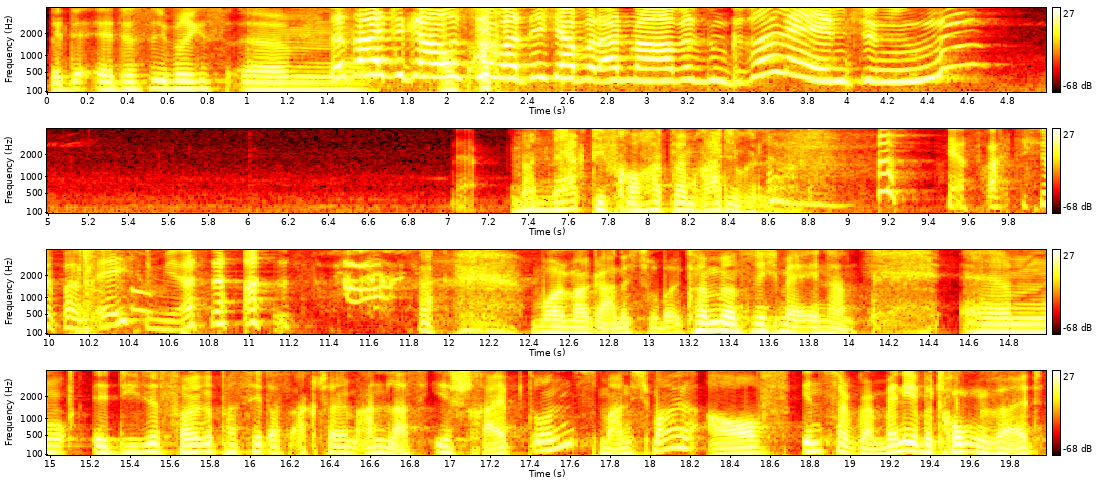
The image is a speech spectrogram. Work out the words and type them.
Äh, äh, Das ist übrigens, ähm, Das einzige Haustier, was ich ab und an mal habe, ist ein Grillhähnchen. Hm? Man merkt, die Frau hat beim Radio gelernt. Ja, fragt sich doch bei welchem, ja. Wollen wir gar nicht drüber. Können wir uns nicht mehr erinnern. Ähm, äh, diese Folge passiert aus aktuellem Anlass. Ihr schreibt uns manchmal auf Instagram, wenn ihr betrunken seid,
